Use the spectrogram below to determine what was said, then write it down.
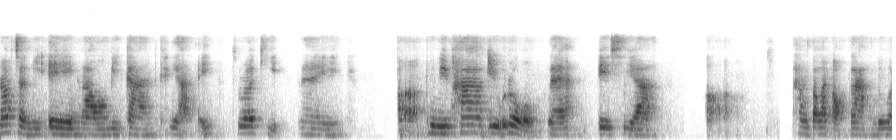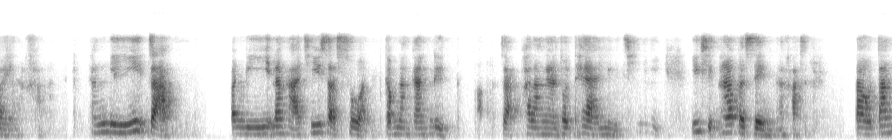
นอกจากนี้เองเรามีการขยายธุรกิจในภูมิภาคยุโรปและเอเชียทางตะวันออกกลางด้วยนะคะ ทั้งนี้จากวันนี้นะคะที่สัดส่วนกำลังการผลิตจากพลังงานทดแทนอยู่ที่ 25%นะคะ เราตั้ง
